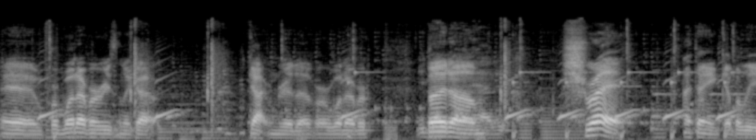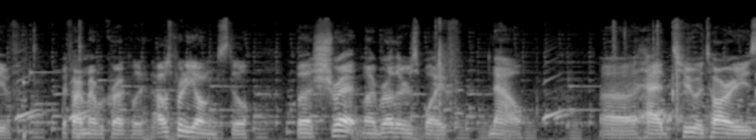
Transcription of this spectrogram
and for whatever reason it got gotten rid of or whatever. You But, um. Shret, I think, I believe, if I remember correctly. I was pretty young still, but Shret, my brother's wife now, uh, had two Ataris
